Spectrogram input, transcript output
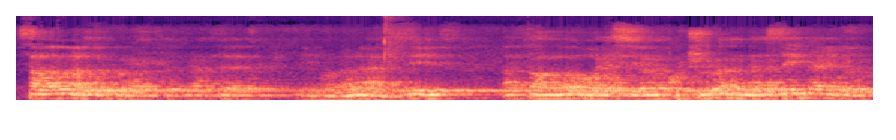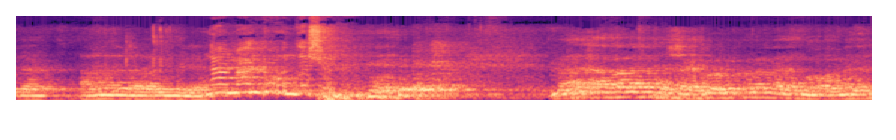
سلام عرض کنم خدمت میهمانان عزیز. من تا حالا مقایسی های کوچولو نزدیک ندیده بودم. الان دارم می‌بینم نه من گنده شدم. من اول تشکر می‌کنم از محمد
